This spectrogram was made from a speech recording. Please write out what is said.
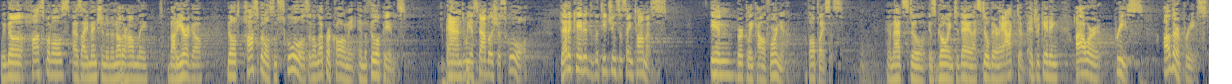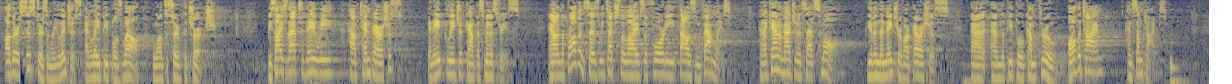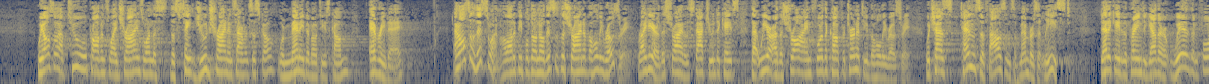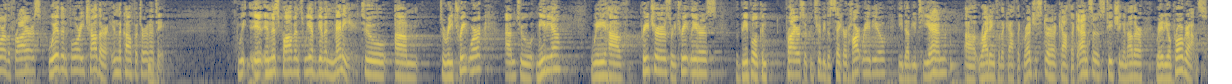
We built hospitals, as I mentioned in another homily about a year ago, built hospitals and schools in a leper colony in the Philippines. And we established a school dedicated to the teachings of St. Thomas in Berkeley, California, of all places. And that still is going today. That's still very active, educating our priests other priests, other sisters and religious and lay people as well who want to serve the church. Besides that, today we have 10 parishes and 8 collegiate campus ministries. And the province says we touch the lives of 40,000 families. And I can't imagine it's that small, given the nature of our parishes and, and the people who come through all the time and sometimes. We also have two province-wide shrines, one the, the St. Jude Shrine in San Francisco, where many devotees come every day. And also this one. A lot of people don't know this is the shrine of the Holy Rosary. Right here, this shrine, of the statue indicates that we are the shrine for the confraternity of the Holy Rosary, which has tens of thousands of members at least, dedicated to praying together with and for the friars, with and for each other in the confraternity. We, in this province, we have given many to, um, to retreat work and to media. We have preachers, retreat leaders, people, con- priors who contribute to Sacred Heart Radio, EWTN, uh, writing for the Catholic Register, Catholic Answers, teaching in other radio programs.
